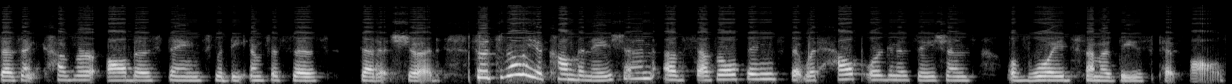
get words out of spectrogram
doesn't cover all those things with the emphasis that it should. So it's really a combination of several things that would help organizations avoid some of these pitfalls.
